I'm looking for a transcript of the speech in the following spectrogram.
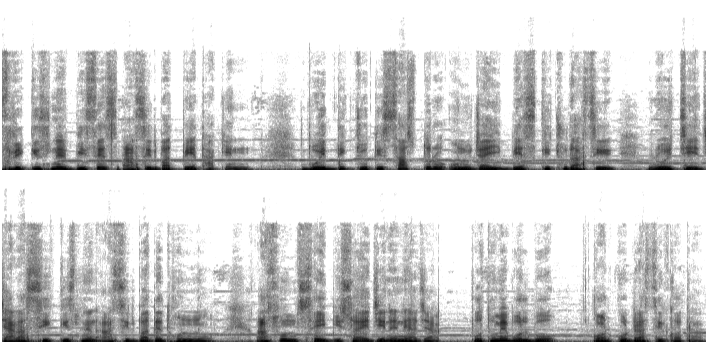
শ্রীকৃষ্ণের বিশেষ আশীর্বাদ পেয়ে থাকেন। বৈদিক জ্যোতিষশাস্ত্র অনুযায়ী বেশ কিছু রাশি রয়েছে যারা শ্রীকৃষ্ণের আশীর্বাদে ধন্য। আসুন সেই বিষয়ে জেনে নেওয়া যাক। প্রথমে বলব কর্কট রাশির কথা।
